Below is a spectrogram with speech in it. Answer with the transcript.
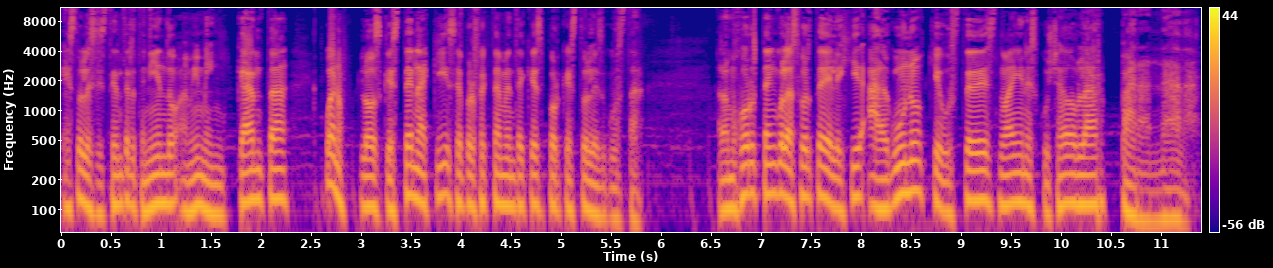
esto les esté entreteniendo. A mí me encanta. Bueno, los que estén aquí sé perfectamente que es porque esto les gusta. A lo mejor tengo la suerte de elegir alguno que ustedes no hayan escuchado hablar para nada.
